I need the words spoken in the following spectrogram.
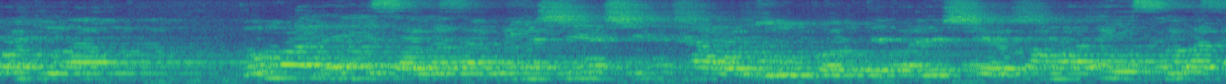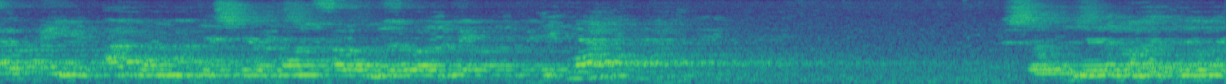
করতো না। তোমার এই সালাসাকে সে শিক্ষা অর্জন করতে পারে। সে তোমার এই সালাসাকে আগামীতে সে দান সাধনা করবে, ঠিক না? স্বপ্নের মাধ্যমে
